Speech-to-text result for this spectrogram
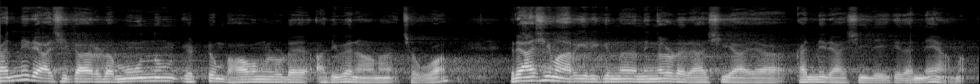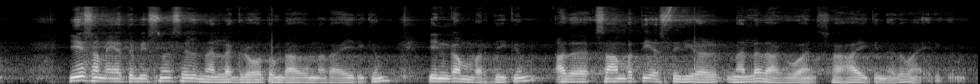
കന്നി രാശിക്കാരുടെ മൂന്നും എട്ടും ഭാവങ്ങളുടെ അധിപനാണ് ചൊവ്വ. രാശി മാറിയിരിക്കുന്നത് നിങ്ങളുടെ രാശിയായ കന്നി രാശിയിലേക്ക് തന്നെയാണ്. ഈ സമയത്ത് ബിസിനസ്സിൽ നല്ല ഗ്രോത്ത് ഉണ്ടാകുന്നതായിരിക്കും ഇൻകം വർദ്ധിക്കും അത് സാമ്പത്തിക സ്ഥിതികൾ നല്ലതാകുവാൻ സഹായിക്കുന്നതുമായിരിക്കും.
